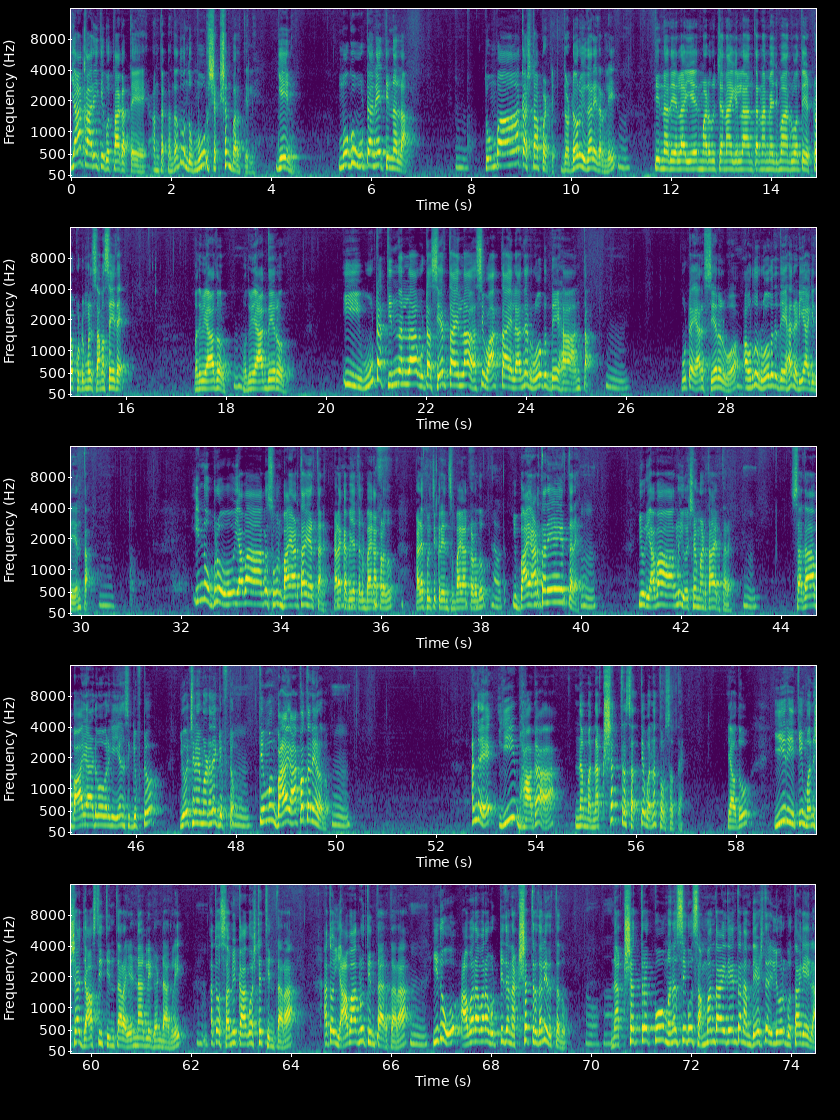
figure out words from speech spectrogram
ಯಾಕೆ ಆ ರೀತಿ ಗೊತ್ತಾಗತ್ತೆ ಅಂತಕ್ಕಂಥದ್ದು ಒಂದು ಮೂರು ಸೆಕ್ಷನ್ ಬರುತ್ತೆ ಇಲ್ಲಿ. ಏನು? ಮಗು ಊಟನೇ ತಿನ್ನಲ್ಲ. ತುಂಬ ಕಷ್ಟಪಟ್ಟು ದೊಡ್ಡವರು ಇದ್ದಾರೆ ಇದರಲ್ಲಿ. ತಿನ್ನೋದೇ ಇಲ್ಲ ಏನು ಮಾಡಿದ್ರು ಚೆನ್ನಾಗಿಲ್ಲ ಅಂತ ನಮ್ಮ ಯಜಮಾನರು ಅಂತ ಎಷ್ಟೋ ಕುಟುಂಬಗಳ ಸಮಸ್ಯೆ ಇದೆ. ಮದುವೆ ಆದವರು ಮದುವೆ ಆಗದೇ ಇರೋರು. ಈ ಊಟ ತಿನ್ನಲ್ಲ ಊಟ ಸೇರ್ತಾ ಇಲ್ಲ ಹಸಿವಾಗ್ತಾ ಇಲ್ಲ ಅಂದರೆ ರೋಗದ ದೇಹ ಅಂತ. ಊಟ ಯಾರಿಗೆ ಸೇರಲ್ವೋ ಅವ್ರದ್ದು ರೋಗದ ದೇಹ ರೆಡಿಯಾಗಿದೆ ಅಂತ. ಇನ್ನೊಬ್ಬರು ಯಾವಾಗಲೂ ಸುಮ್ಮನೆ ಬಾಯಿ ಆಡ್ತಾನೆ ಇರ್ತಾನೆ. ಕಡಕ ಬೀಜ ತೆಗೆದು ಬಾಯಿ ಹಾಕೊಳ್ಳೋದು ಕಳೆ ಪುಲ್ಚಿಕ್ರೆ ಅನ್ಸಿ ಬಾಯಿ ಹಾಕೊಳ್ಳೋದು. ಈ ಬಾಯಿ ಆಡ್ತಾನೇ ಇರ್ತಾರೆ. ಇವ್ರು ಯಾವಾಗಲೂ ಯೋಚನೆ ಮಾಡ್ತಾ ಇರ್ತಾರೆ. ಸದಾ ಬಾಯಿ ಆಡುವವರಿಗೆ ಏನು ಗಿಫ್ಟು? ಯೋಚನೆ ಮಾಡೋದೆ ಗಿಫ್ಟು ತಿಮ್ಮನ್ ಬಾಯಿಗೆ ಹಾಕೋತಾನೆ ಇರೋದು. ಅಂದರೆ ಈ ಭಾಗ ನಮ್ಮ ನಕ್ಷತ್ರ ಸತ್ಯವನ್ನು ತೋರಿಸುತ್ತೆ. ಯಾವುದು? ಈ ರೀತಿ ಮನುಷ್ಯ ಜಾಸ್ತಿ ತಿಂತಾರ ಹೆಣ್ಣಾಗಲಿ ಗಂಡಾಗಲಿ ಅಥವಾ ಸಮೀಕಾಗುವಷ್ಟೇ ತಿಂತಾರ ಅಥವಾ ಯಾವಾಗಲೂ ತಿಂತಾ ಇರ್ತಾರ ಇದು ಅವರವರ ಹುಟ್ಟಿದ ನಕ್ಷತ್ರದಲ್ಲಿ ಇರುತ್ತದು. ನಕ್ಷತ್ರಕ್ಕೂ ಮನಸ್ಸಿಗೂ ಸಂಬಂಧ ಇದೆ ಅಂತ ನಮ್ಮ ದೇಶದಲ್ಲಿ ಇಲ್ಲಿವರೆಗೂ ಗೊತ್ತಾಗೇ ಇಲ್ಲ.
